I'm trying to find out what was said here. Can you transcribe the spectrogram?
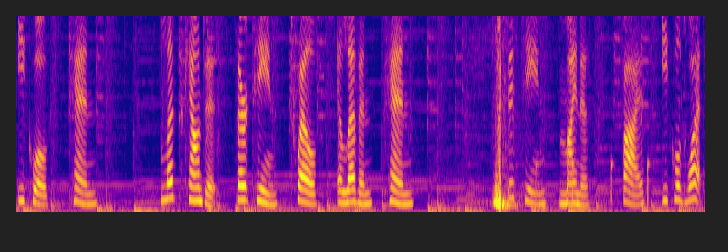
equals ten. Let's count it. Thirteen, twelve, eleven, ten. Fifteen minus five equals what?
